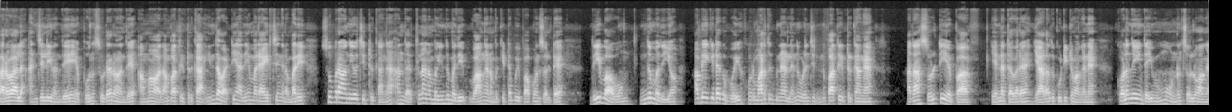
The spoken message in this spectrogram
பரவாயில்ல அஞ்சலி வந்து எப்போதும் சுடர் வந்து அம்மாவை தான் பார்த்துக்கிட்டு இருக்கா. இந்த வாட்டி அதே மாதிரி ஆயிடுச்சுங்கிற மாதிரி சூப்பராக வந்து யோசிச்சுட்டு இருக்காங்க. அந்த இடத்துல நம்ம இந்துமதி வாங்க நம்ம கிட்ட போய் பார்ப்போம்னு சொல்லிட்டு தீபாவும் இந்துமதியும் அப்படியே கிட்டக்க போய் ஒரு மரத்துக்கு பின்னாடிலேருந்து ஒளிஞ்சு நின்று பார்த்துக்கிட்டு இருக்காங்க. அதான் சொல்லிட்டியேப்பா. என்ன தவிர? யாராவது கூட்டிகிட்டு வாங்கன்னு. குழந்தையும் தெய்வமும் ஒன்றுன்னு சொல்லுவாங்க.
